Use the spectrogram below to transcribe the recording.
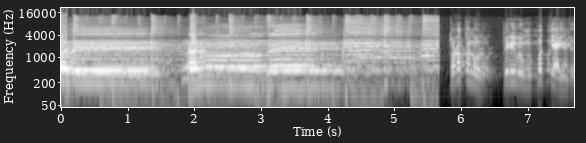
உரைப்பது நன்று. தொடக்க நூல் பிரிவு முப்பத்தி ஐந்து.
